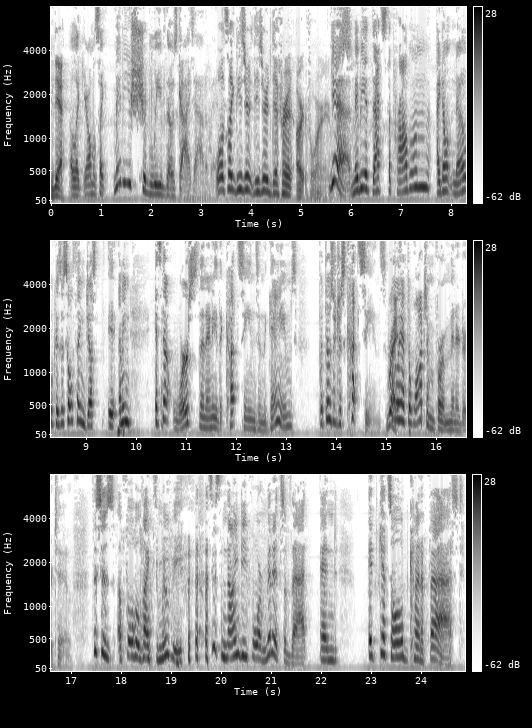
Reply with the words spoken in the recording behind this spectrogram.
Yeah. Uh, Like you're almost like maybe you should leave those guys out of it. Well, it's like these are these are different art forms. Yeah, maybe it, that's the problem. I don't know because this whole thing just. It, I mean, it's not worse than any of the cutscenes in the games, but those are just cut scenes. Right. You only have to watch them for a minute or two. This is a full length movie. this is 94 minutes of that, and it gets old kind of fast.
